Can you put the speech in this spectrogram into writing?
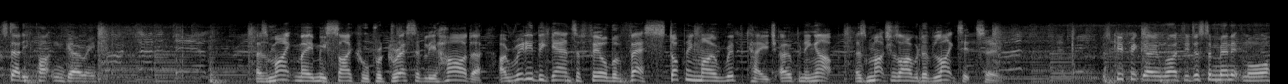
steady pattern going. As Mike made me cycle progressively harder, I really began to feel the vest stopping my ribcage opening up as much as I would have liked it to. Just keep it going, Roger, just a minute more.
